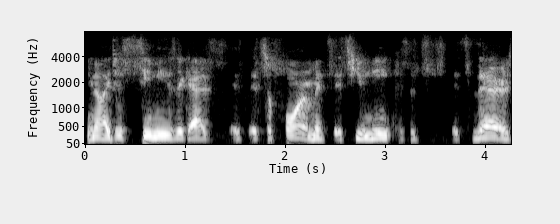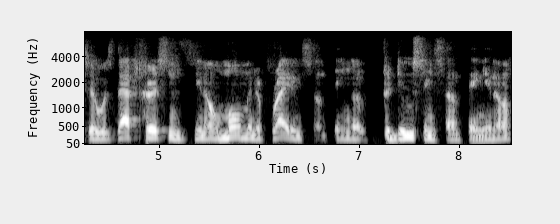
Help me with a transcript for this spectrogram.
you know, I just see music as it, it's a form. It's it's unique because it's it's theirs. It was that person's you know moment of writing something, of producing something. You know.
